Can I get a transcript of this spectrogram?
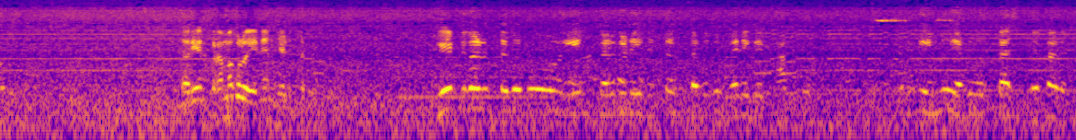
ಆಗುತ್ತೆ. ಸರ್, ಏನು ಕ್ರಮಗಳು ಏನೇನು ಹೇಳ್ತಾರೆ? ಗೇಟ್ಗಳು ತೆಗೆದು, ಏನು ಕೆಳಗಡೆ ಅದು ತೆಗೆದು ಬೇರೆ ಗೇಟ್ ಹಾಕ್ಬೋದು ಅದಕ್ಕೆ ಇನ್ನೂ ಎರಡೂವರೆ ತಾಸು ಬೇಕಾಗುತ್ತೆ.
